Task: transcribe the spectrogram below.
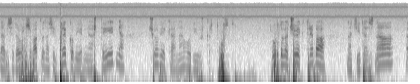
da bi se dobro shvatilo, znači prekomjerna štednja čovjeka navodi u škrtost. Zbog toga čovjek treba znači da zna e,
